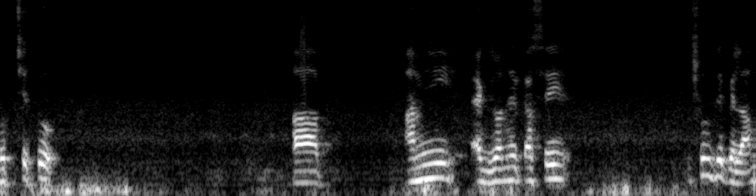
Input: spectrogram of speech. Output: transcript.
হচ্ছে তো? আমি একজনের কাছে শুনতে পেলাম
